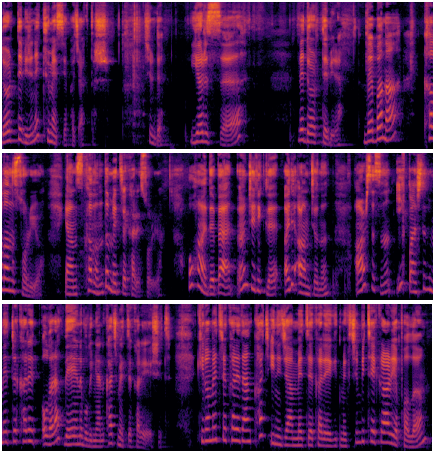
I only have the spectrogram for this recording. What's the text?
dörtte birine kümes yapacaktır. Şimdi yarısı ve dörtte biri. Ve bana kalanı soruyor. Yalnız kalanı da metrekare soruyor. O halde ben öncelikle Ali amcanın arsasının ilk başta bir metrekare olarak değerini bulayım. Yani kaç metrekareye eşit. Kilometre kareden kaç ineceğim metrekareye gitmek için bir tekrar yapalım.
